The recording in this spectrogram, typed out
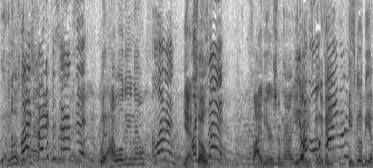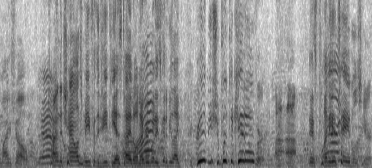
You know what's gonna Flash? Carter deserves it. Wait, how old are you now? 11. Yeah, like so- you said. Five years from now, you, You know he's gonna be Alzheimer's? he's gonna be at my show Yeah. trying to challenge me for the GTS title, and everybody's gonna be like, Grim, you should put the kid over. Uh-uh. There's plenty of tables here.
